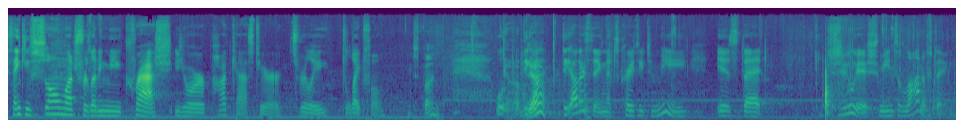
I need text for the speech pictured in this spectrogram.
thank you so much for letting me crash your podcast here. It's really delightful. It's fun. Well, the, yeah. the other thing that's crazy to me is that Jewish means a lot of things.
